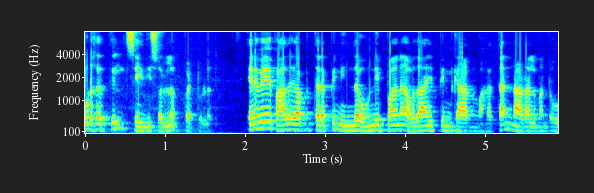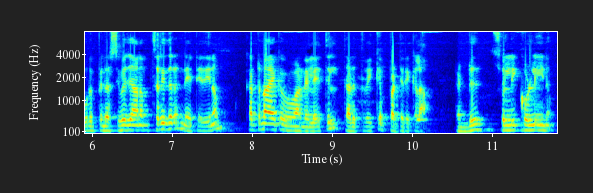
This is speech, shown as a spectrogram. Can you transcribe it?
ஊடகத்தில் செய்தி சொல்லப்பட்டுள்ளது. எனவே பாதுகாப்பு தரப்பின் இந்த உன்னிப்பான அவதானிப்பின் காரணமாகத்தான் நாடாளுமன்ற உறுப்பினர் சிவஜானம் ஸ்ரீதரன் நேற்றைய தினம் கட்டுநாயக்க விமான நிலையத்தில் தடுத்து வைக்கப்பட்டிருக்கலாம். என்று சொல்லிக் கொள்ளினோம்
